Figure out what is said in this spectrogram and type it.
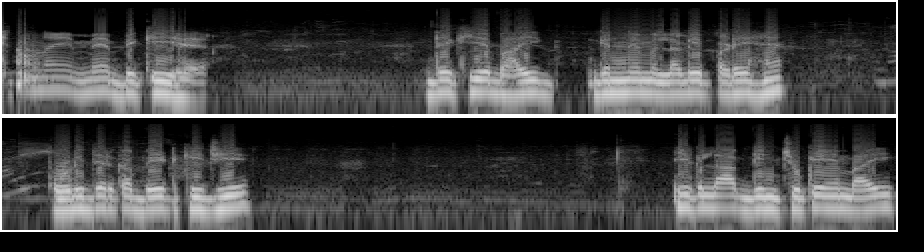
कितने में बिकी है। देखिए भाई, गिनने में लगे पड़े हैं। थोड़ी देर का वेट कीजिए। एक लाख गिन चुके हैं भाई।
